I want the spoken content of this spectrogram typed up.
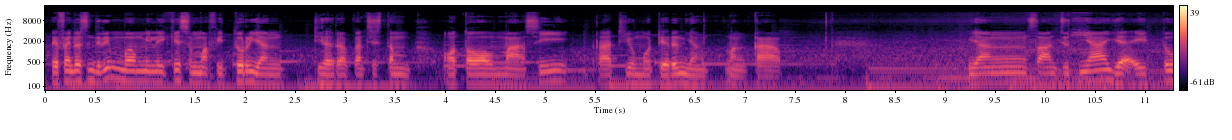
Revendel sendiri memiliki semua fitur yang diharapkan sistem otomasi radio modern yang lengkap. Yang selanjutnya yaitu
